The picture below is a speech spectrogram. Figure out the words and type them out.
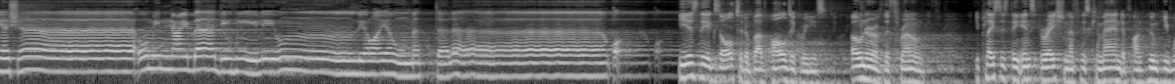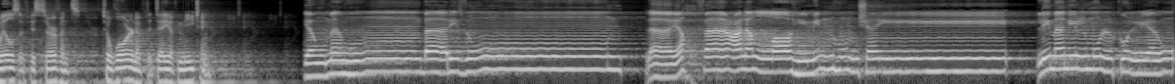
يشاء من عباده لينذر يوم التلاق He is the exalted above all degrees, owner of the throne. He places the inspiration of His command upon whom He wills of His servants to warn of the day of meeting. يوم هم بارزون لا يخفى على الله منهم شيء لمن الملك اليوم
